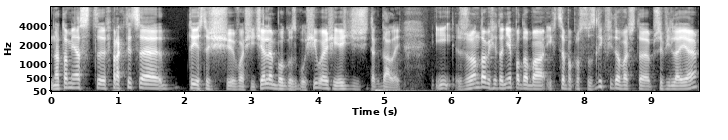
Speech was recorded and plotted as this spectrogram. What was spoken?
natomiast w praktyce ty jesteś właścicielem, bo go zgłosiłeś, jeździsz i tak dalej. I rządowi się to nie podoba i chce po prostu zlikwidować te przywileje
